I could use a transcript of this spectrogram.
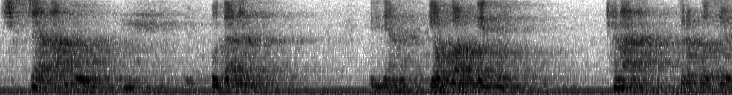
십자나무 보다는 그냥 영광되고 편안한 그런 것을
